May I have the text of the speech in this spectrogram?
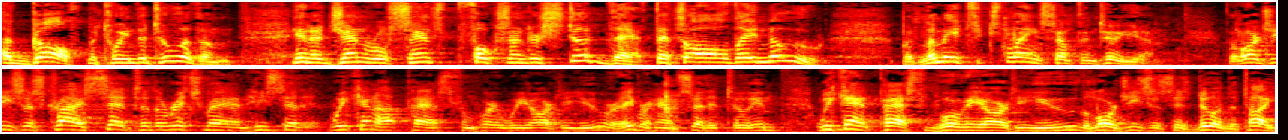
a gulf between the two of them. In a general sense, folks understood that. That's all they knew. But let me explain something to you. The Lord Jesus Christ said to the rich man, He said, We cannot pass from where we are to you. Or Abraham said it to him, We can't pass from where we are to you. The Lord Jesus is doing the, t-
